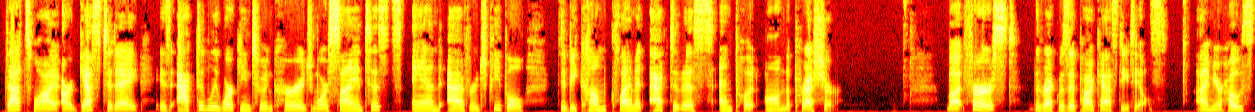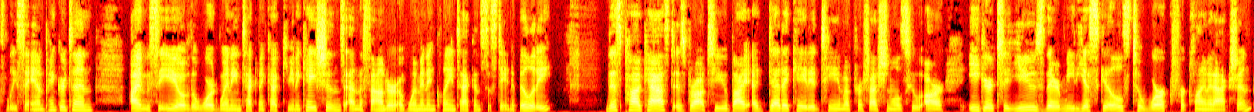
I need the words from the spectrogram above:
That's why our guest today is actively working to encourage more scientists and average people to become climate activists and put on the pressure. But first, the requisite podcast details. I'm your host, Lisa Ann Pinkerton. I'm the CEO of the award winning Technica Communications and the founder of Women in Clean Tech and Sustainability. This podcast is brought to you by a dedicated team of professionals who are eager to use their media skills to work for climate action.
